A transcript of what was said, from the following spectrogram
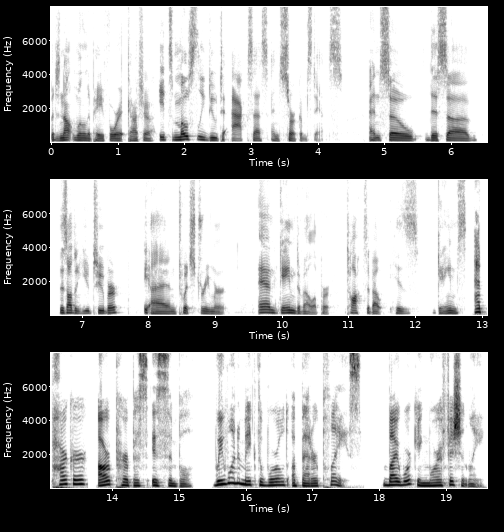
but is not willing to pay for it. Gotcha. it's mostly due to access and circumstance. And so this uh this other YouTuber and Twitch streamer and game developer talks about his games. At Parker, our purpose is simple. We want to make the world a better place by working more efficiently,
